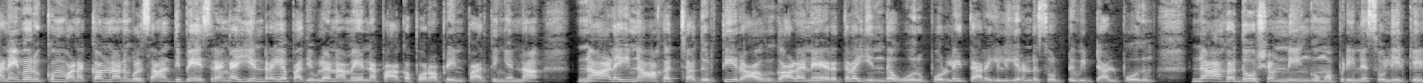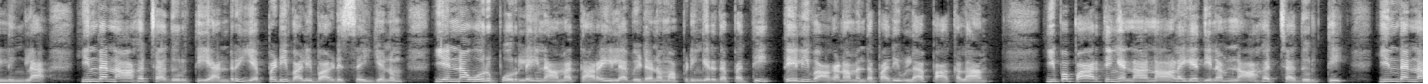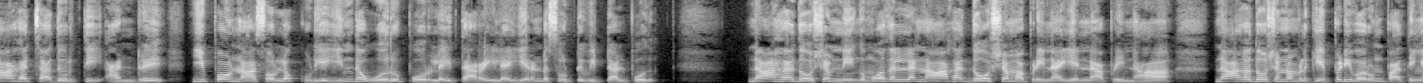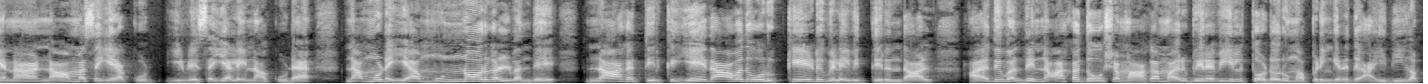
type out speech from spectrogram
அனைவருக்கும் வணக்கம். நான் உங்கள் சாந்தி பேசுகிறேங்க இன்றைய பதிவில் நாம் என்ன பார்க்க போகிறோம் அப்படின்னு பார்த்தீங்கன்னா நாளை நாக சதுர்த்தி ராகுகால நேரத்தில் இந்த ஒரு பொருளை தரையில் இரண்டு சொட்டு விட்டால் போதும். நாகதோஷம் நீங்கும் அப்படின்னு சொல்லியிருக்கேன் இல்லைங்களா? இந்த நாக சதுர்த்தி அன்று எப்படி வழிபாடு செய்யணும்? என்ன ஒரு பொருளை நாம் தரையில் விடணும் அப்படிங்கிறத பற்றி தெளிவாக நம்ம இந்த பதிவில் பார்க்கலாம். இப்போ பார்த்தீங்கன்னா நாளைய தினம் நாக சதுர்த்தி இந்த நாக சதுர்த்தி அன்று என்று. இப்போ நான் சொல்லக்கூடிய இந்த ஒரு பொருளை தரையில இரண்டு சொட்டு விட்டால் போதும். நாகதோஷம் நீங்க முதல்ல நாகதோஷம் அப்படின்னா என்ன அப்படின்னா நாகதோஷம் நம்மளுக்கு எப்படி வரும்னு பார்த்தீங்கன்னா நாம செய்ய செய்யலைன்னா கூட நம்முடைய முன்னோர்கள் வந்து நாகத்திற்கு ஏதாவது ஒரு கேடு விளைவித்திருந்தால் அது வந்து நாகதோஷமாக மறுபிறவியில் தொடரும் அப்படிங்கிறது ஐதீகம்.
